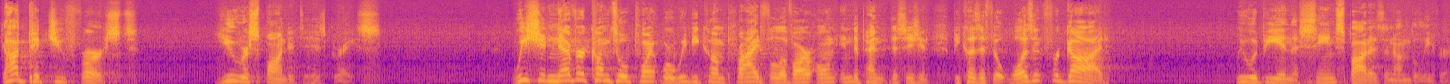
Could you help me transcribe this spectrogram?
God picked you first, you responded to his grace. We should never come to a point where we become prideful of our own independent decision because if it wasn't for God, we would be in the same spot as an unbeliever.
